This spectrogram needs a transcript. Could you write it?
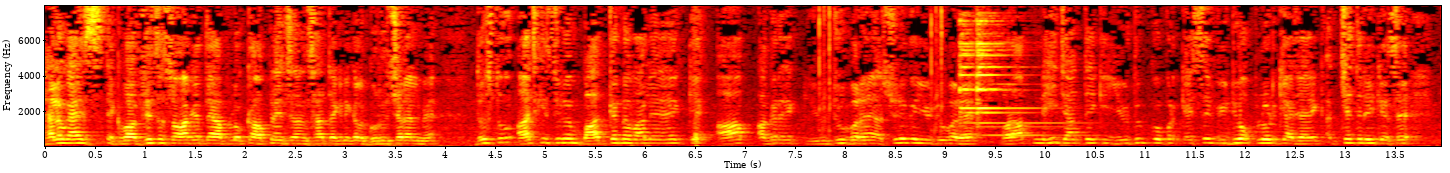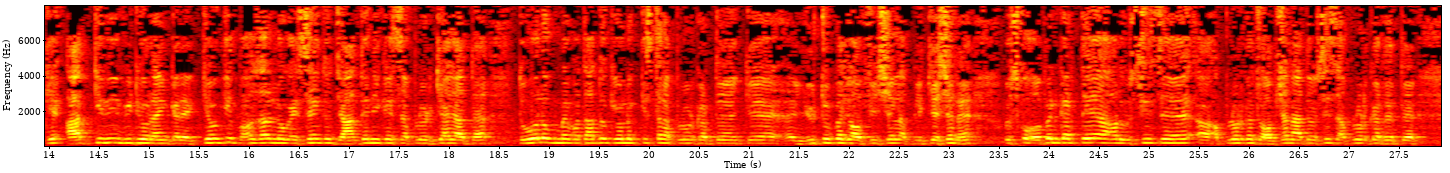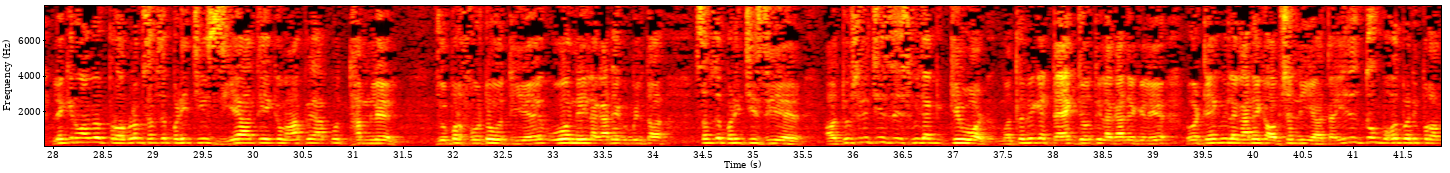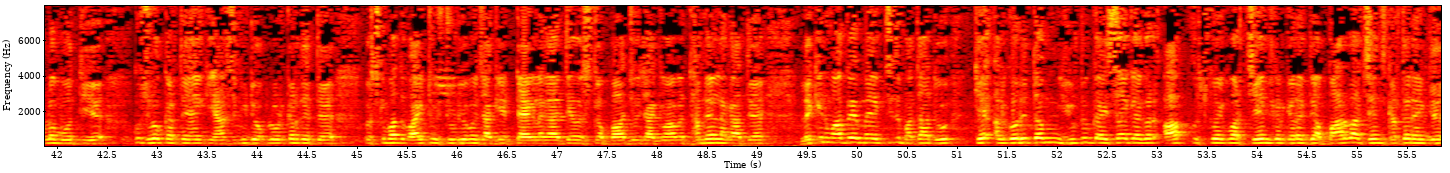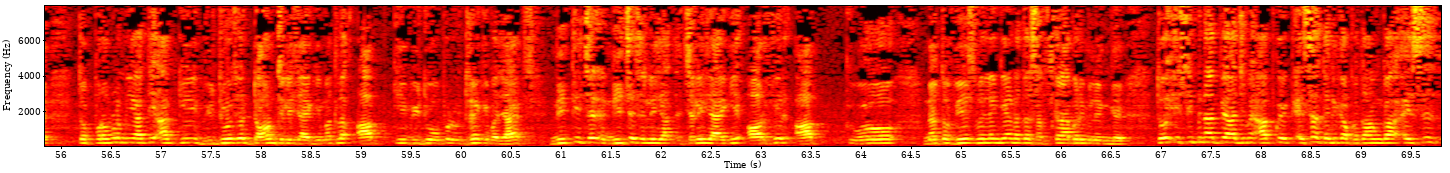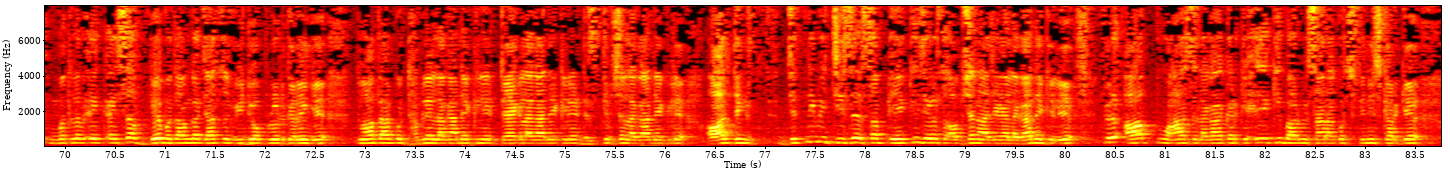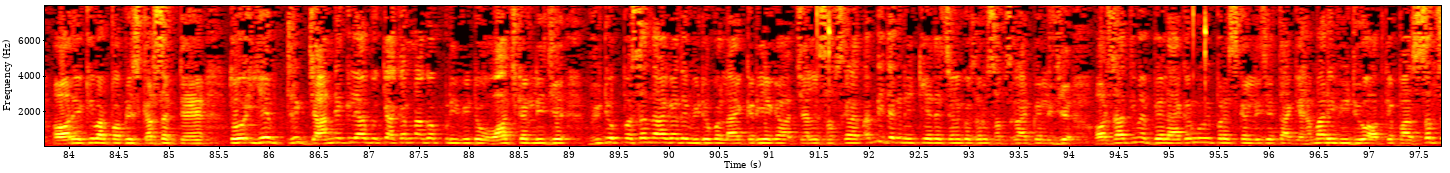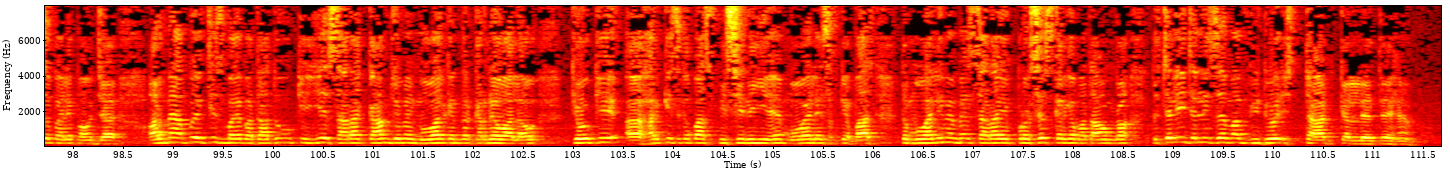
Hello guys एक बार फिर से स्वागत है आप लोग का अपने चैनल टेक्निकल गुरु चैनल में। दोस्तों, आज की वीडियो में बात करने वाले हैं कि आप अगर एक यूट्यूबर है, अश्विनी का यूट्यूबर है, और आप नहीं जानते कि यूट्यूब के ऊपर कैसे वीडियो अपलोड किया जाए एक अच्छे तरीके से कि आपकी भी वीडियो रैंक करे, क्योंकि बहुत सारे लोग ऐसे हैं जो जानते नहीं कैसे अपलोड किया जाता है। तो वो लोग, मैं बता दूँ कि वो लोग किस तरह अपलोड करते हैं कि यूट्यूब का जो ऑफिशियल एप्लीकेशन है, उसको ओपन करते हैं और उसी से अपलोड का जो ऑप्शन आता है, उसी से अपलोड कर देते हैं। लेकिन वहाँ पे प्रॉब्लम सबसे बड़ी चीज़ ये आती है कि वहाँ पे आपको थमलेल जो ऊपर फ़ोटो होती है, वो नहीं लगाने को मिलता। सबसे बड़ी चीज़ ये है। और दूसरी चीज़ इसमें जाके कीवर्ड मतलब है टैग जो होती है लगाने के लिए, वो टैग भी लगाने का ऑप्शन नहीं आता। ये तो बहुत बड़ी प्रॉब्लम होती है। कुछ लोग करते हैं कि यहाँ से वीडियो अपलोड कर देते हैं, उसके बाद वाई टू स्टूडियो में जाके टैग लगाते हैं, उसके बाद जो जाके वहाँ पे थंबनेल लगाते हैं। लेकिन वहाँ पे मैं एक चीज़ बता दू कि अल्गोरिथम यूट्यूब का ऐसा है कि अगर आप उसको एक बार चेंज करके रख दिया, बार बार चेंज करते रहेंगे तो प्रॉब्लम ये आती है, आपकी वीडियो जो डाउन चली जाएगी। मतलब आपकी वीडियो ऊपर उठने के बजाय नीचे चली जाएगी और फिर आप वो न तो व्यूज़ मिलेंगे, न तो सब्सक्राइबर मिलेंगे। तो इसी बिना पे आज मैं आपको एक ऐसा तरीका बताऊँगा, ऐसे मतलब एक ऐसा वे बताऊँगा जहाँ से वीडियो अपलोड करेंगे। तो वहाँ पे आपको थमले लगाने के लिए टैग लगाने के लिए डिस्क्रिप्शन लगाने के लिए ऑल थिंग्स जितनी भी चीज़ें सब एक ही जगह से ऑप्शन आ जाएगा लगाने के लिए। फिर आप वहाँ से लगा करके एक ही बार में सारा कुछ फिनिश करके और एक ही बार पब्लिश कर सकते हैं। तो ये ट्रिक जानने के लिए आपको क्या करना होगा, पूरी वीडियो वॉच कर लीजिए। वीडियो पसंद आएगा तो वीडियो को लाइक करिएगा। चैनल सब्सक्राइब अभी तक नहीं किया तो चैनल को ज़रूर सब्सक्राइब कर लीजिए और साथ ही में बेल आइकन को भी प्रेस कर लीजिए ताकि हमारी वीडियो आपके पास सबसे पहले पहुँच जाए। और मैं आपको एक चीज़ मैं बता दू कि ये सारा काम जो मैं मोबाइल के अंदर करने वाला हूँ, क्योंकि हर किसी के पास पीसी नहीं है, मोबाइल है सबके पास तो मोबाइल में मैं सारा ये प्रोसेस करके बताऊँगा। तो चलिए जल्दी से हम आप वीडियो स्टार्ट कर लेते हैं।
